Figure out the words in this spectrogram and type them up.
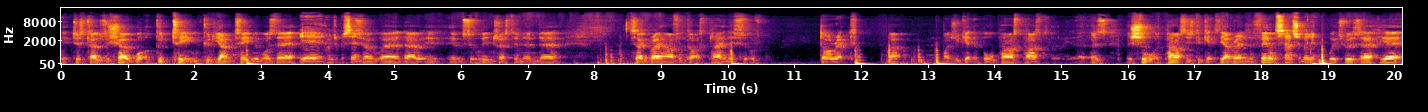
it just goes to show what a good team, good young team it was there. Yeah, hundred percent. So uh, no, it, it was sort of interesting, and uh, so Ray Harford got us playing this sort of direct, but once you get the ball past, past uh, as as short as passes to get to the other end of the field, Sounds familiar. which was uh, yeah,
